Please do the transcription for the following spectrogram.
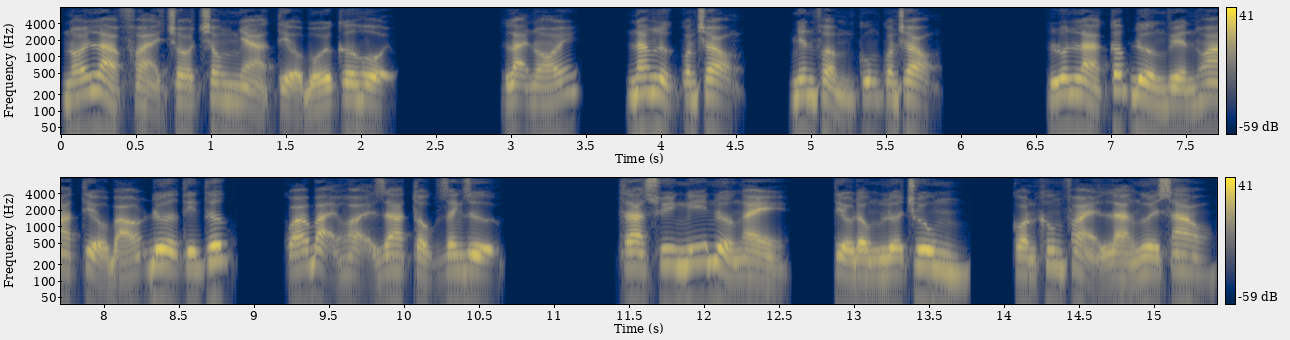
nói là phải cho trong nhà tiểu bối cơ hội. Lại nói, năng lực quan trọng, nhân phẩm cũng quan trọng. Luôn là cấp đường viền hoa tiểu báo đưa tin tức, quá bại hoại gia tộc danh dự. Ta suy nghĩ nửa ngày, tiểu đồng lứa chung, còn không phải là ngươi sao.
